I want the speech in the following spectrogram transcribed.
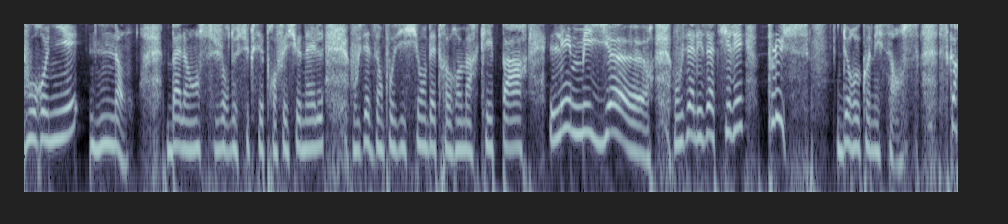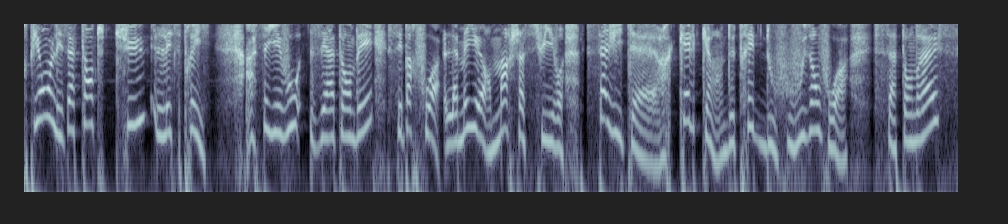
Vous reniez, non. Balance, jour de succès professionnel, vous êtes en position d'être remarqué par les meilleurs. Vous allez attirer plus de reconnaissance. Scorpion, les attentes tuent l'esprit. Asseyez-vous et attendez, c'est parfois la meilleure marche à suivre. Sagittaire, quelqu'un de très doux vous envoie sa tendresse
